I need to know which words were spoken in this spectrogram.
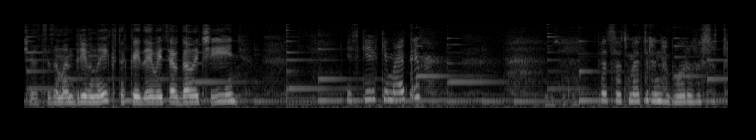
це за мандрівник такий дивиться вдалечінь? І скільки метрів? 500 метрів набору висоти.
